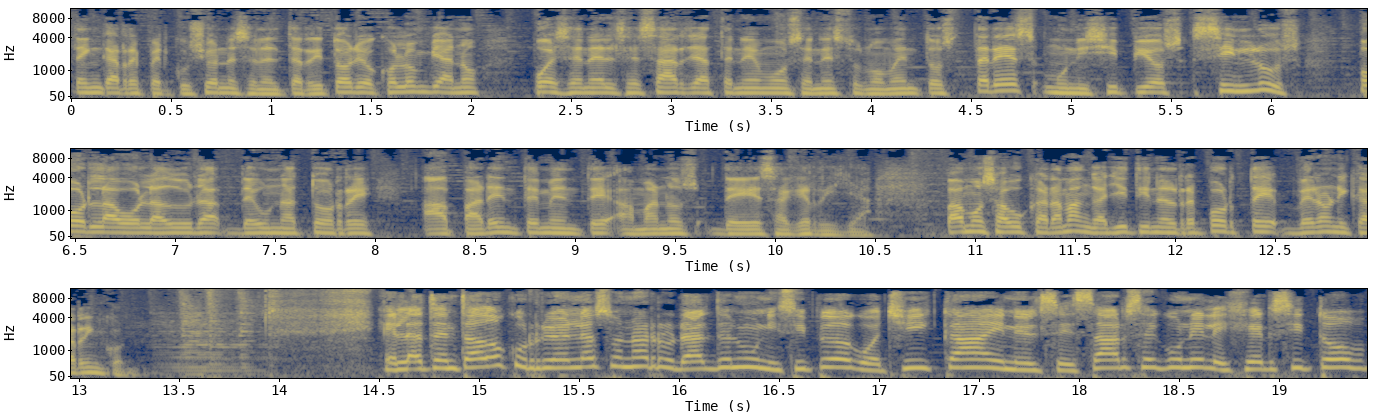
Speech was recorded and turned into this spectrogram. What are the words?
tenga repercusiones en el territorio colombiano, pues en el Cesar ya tenemos en estos momentos tres municipios sin luz por la voladura de una torre aparentemente a manos de esa guerrilla. Vamos a Bucaramanga, allí tiene el reporte Verónica Rincón. El atentado ocurrió en la zona rural del municipio de Huachica, en el Cesar, según el ejército,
